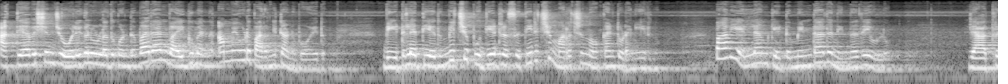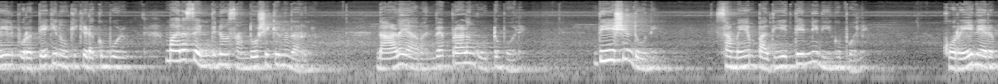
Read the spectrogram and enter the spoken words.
അത്യാവശ്യം ജോലികൾ ഉള്ളതുകൊണ്ട് വരാൻ വൈകുമെന്ന് അമ്മയോട് പറഞ്ഞിട്ടാണ് പോയത്. വീട്ടിലെത്തിയതും വിച്ചു പുതിയ ഡ്രസ്സ് തിരിച്ചു മറച്ചു നോക്കാൻ തുടങ്ങിയിരുന്നു. പാവി എല്ലാം കേട്ട് മിണ്ടാതെ നിന്നതേയുള്ളൂ. രാത്രിയിൽ പുറത്തേക്ക് നോക്കി കിടക്കുമ്പോഴും മനസ്സ് എന്തിനോ സന്തോഷിക്കുന്നതറിഞ്ഞു. നാളെയാവാൻ വെപ്രാളം കൂട്ടും പോലെ. ദേഷ്യം തോന്നി. സമയം പതിയെ തെന്നി നീങ്ങും പോലെ. കുറേ നേരം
